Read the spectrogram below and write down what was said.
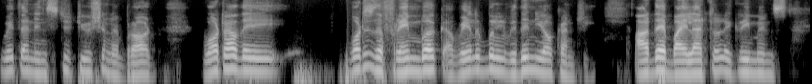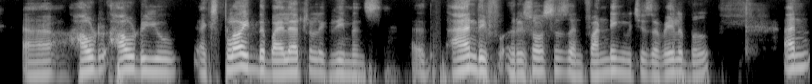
with an institution abroad? What are they, what is the framework available within your country? Are there bilateral agreements? Uh, how, do, how do you exploit the bilateral agreements uh, and the resources and funding which is available? And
